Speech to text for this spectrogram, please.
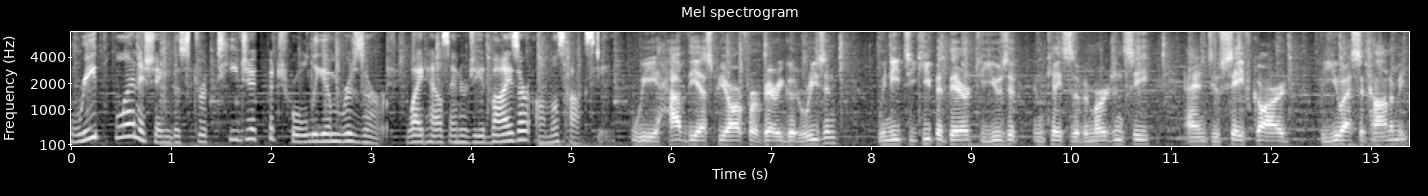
replenishing the Strategic Petroleum Reserve. White House Energy Advisor Amos Hochstein. We have the SPR for a very good reason. We need to keep it there to use it in cases of emergency and to safeguard the U.S. economy.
